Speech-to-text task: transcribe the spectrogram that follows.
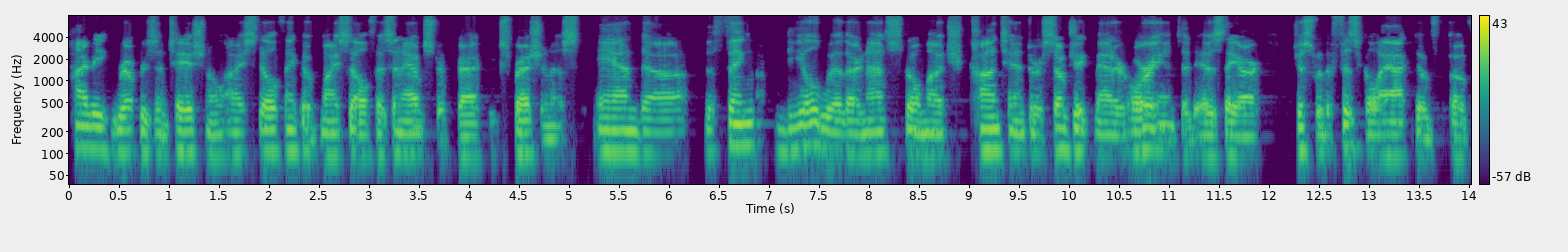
highly representational, I still think of myself as an abstract expressionist. And uh, the thing I deal with are not so much content or subject matter oriented as they are just with the physical act of, of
